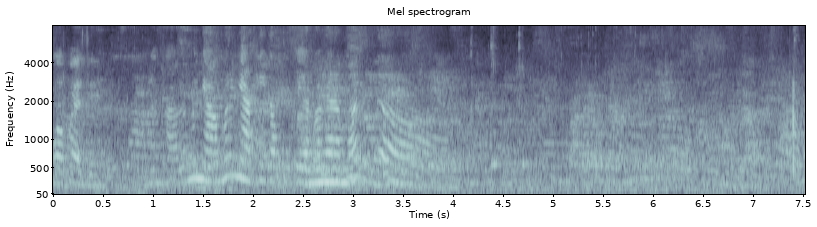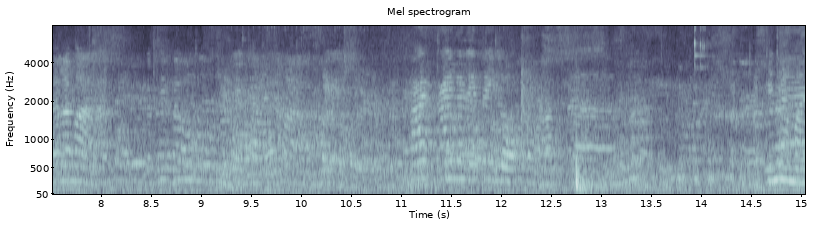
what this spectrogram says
Oh, pwede. alam mo niya, man, nakita ko kaya naman. Nalaman. Kasi ito, Kaya na nito yung loko. Kinaman,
